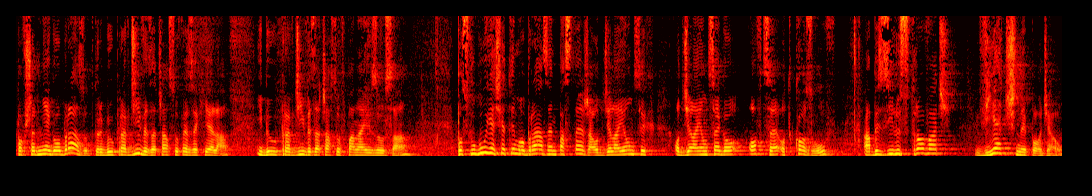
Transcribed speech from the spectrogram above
powszedniego obrazu, który był prawdziwy za czasów Ezechiela i był prawdziwy za czasów Pana Jezusa, posługuje się tym obrazem pasterza oddzielających, oddzielającego owce od kozłów, aby zilustrować wieczny podział.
